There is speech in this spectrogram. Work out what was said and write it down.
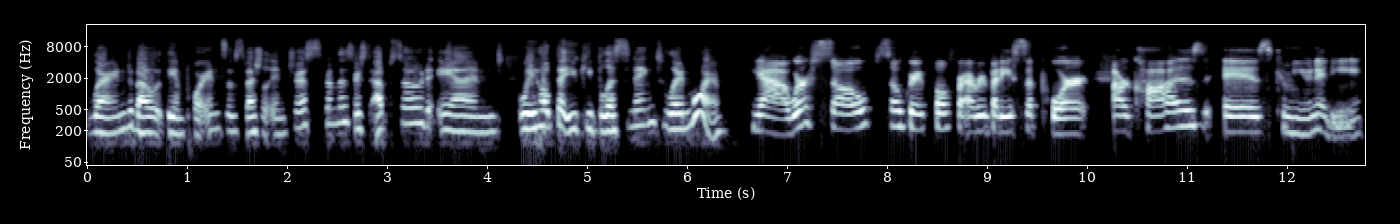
learned about the importance of special interests from this first episode. And we hope that you keep listening to learn more. Yeah, we're so, so grateful for everybody's support. Our cause is community.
